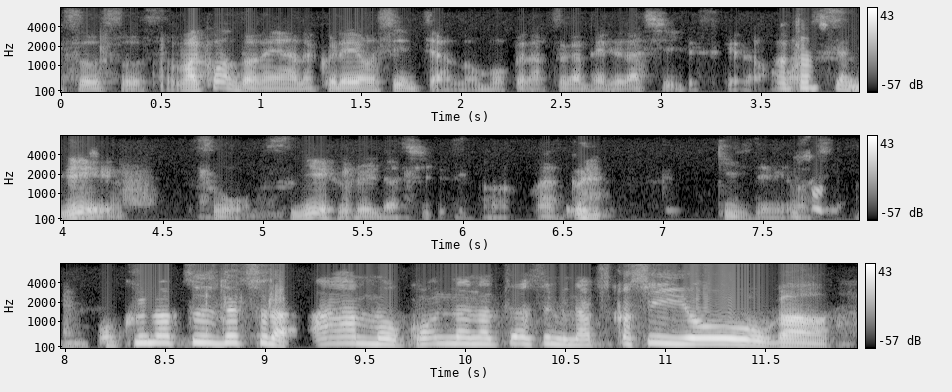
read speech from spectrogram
そうそうそう。まあ今度ね、あの、クレヨンしんちゃんの僕夏が出るらしいですけど。あ確かにすげえ、そう、すげえ古いらしいです。あなんか、聞いてみました。僕夏ですら、ああ、もうこんな夏休み懐かしいよーが、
